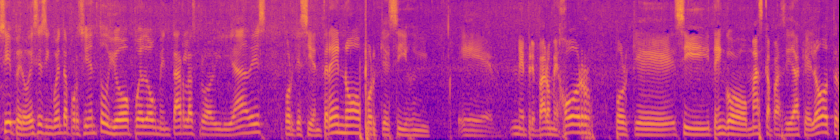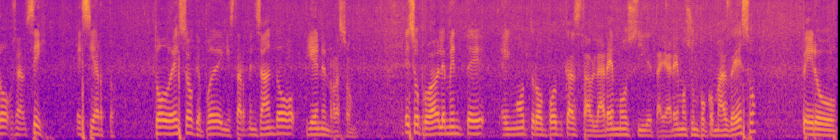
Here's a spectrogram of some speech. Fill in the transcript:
sí, pero ese 50% yo puedo aumentar las probabilidades porque si entreno, porque si eh, me preparo mejor, porque si tengo más capacidad que el otro, o sea, sí, es cierto. Todo eso que pueden estar pensando tienen razón. Eso probablemente en otro podcast hablaremos y detallaremos un poco más de eso, pero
